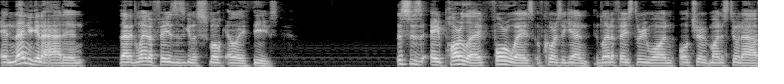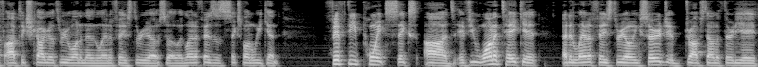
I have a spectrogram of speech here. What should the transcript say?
And then you're gonna add in that Atlanta FaZe is gonna smoke LA Thieves. This is a parlay, four ways. Of course, again, Atlanta FaZe 3 1, Ultra minus two and a half, Optic Chicago 3 1, and then Atlanta FaZe 3 0. So Atlanta FaZe is a 6 1 weekend. 50.6 odds. If you want to take it at Atlanta FaZe 3 0 Surge, it drops down to 38.4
